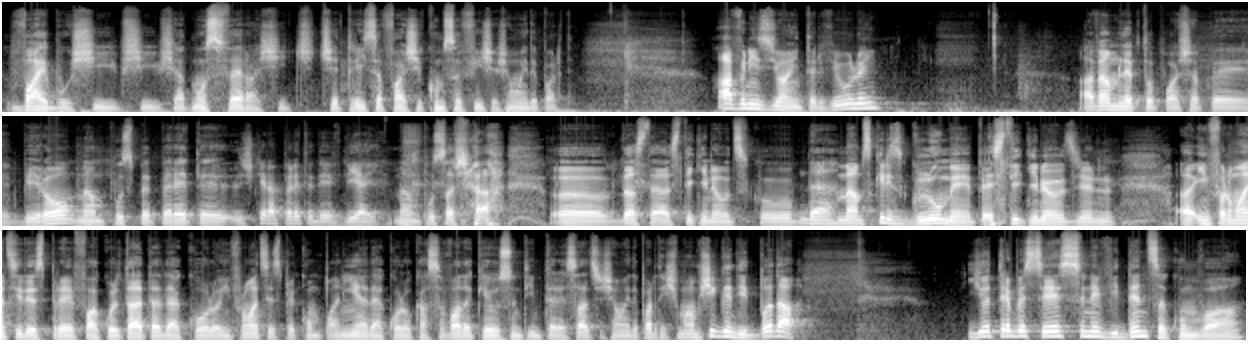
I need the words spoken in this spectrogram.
vibe-ul și, și, și atmosfera și ce ce trebuie să faci și cum să fii și așa mai departe. A venit ziua interviului, aveam laptopul așa pe birou, mi-am pus pe perete, zici că era perete de FBI, mi-am pus așa uh, de-astea sticky notes cu, Da. mi-am scris glume pe sticky notes, gen uh, informații despre facultatea de acolo, informații despre compania de acolo, ca să vadă că eu sunt interesat și așa mai departe și m-am și gândit, bă, da, eu trebuie să ies în evidență cumva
